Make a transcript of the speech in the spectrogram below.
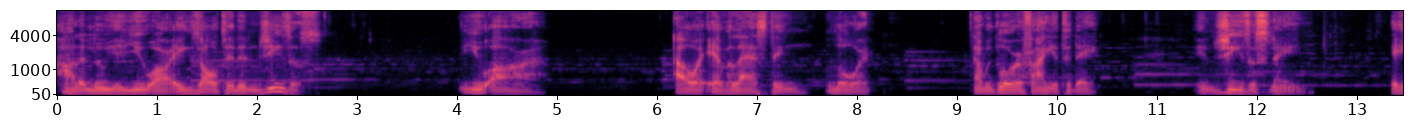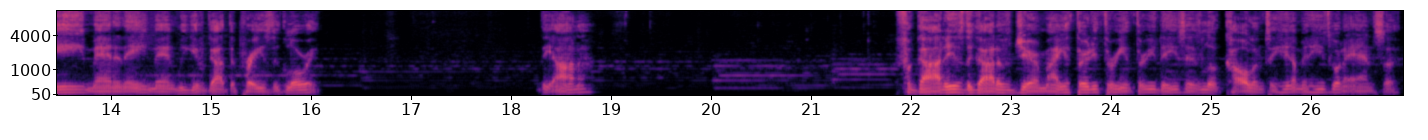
hallelujah, you are exalted in Jesus. You are our everlasting Lord. And we glorify you today. In Jesus' name, amen and amen. We give God the praise, the glory. the honor. For God is the God of Jeremiah 33 and 3 days. He says, Look, call unto him and he's going to answer.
